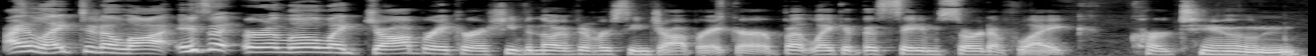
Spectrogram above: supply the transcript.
I liked it a lot. Is it or a little like Jawbreakerish, even though I've never seen Jawbreaker, but like at the same sort of like cartoon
